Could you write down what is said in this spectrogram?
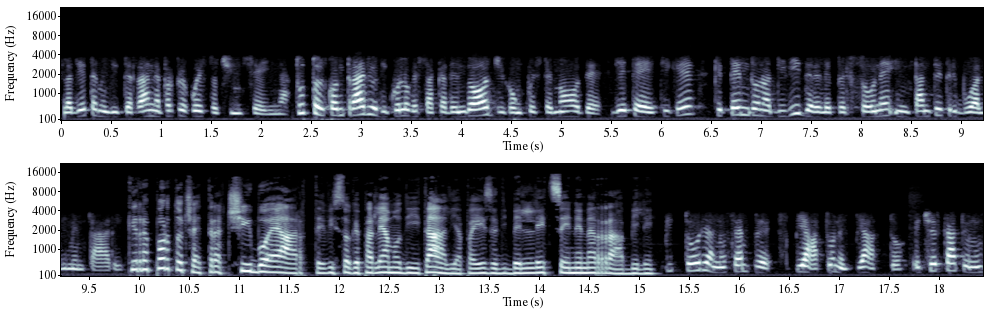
La dieta mediterranea proprio questo ci insegna. Tutto il contrario di quello che sta accadendo oggi con queste mode dietetiche che tendono a dividere le persone in tante tribù alimentari. Che rapporto c'è tra cibo e arte, visto che parliamo di Italia, paese di bellezze inenarrabili? I pittori hanno sempre spiato nel piatto e cercato in un,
